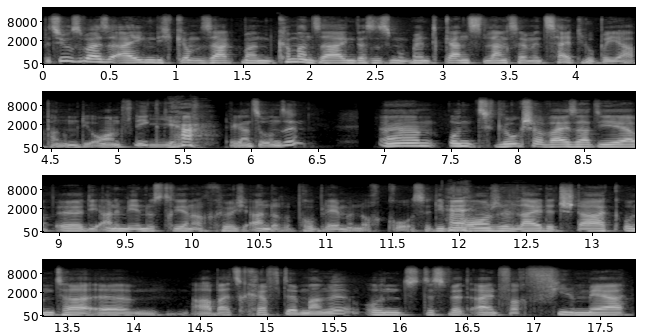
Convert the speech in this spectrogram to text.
Beziehungsweise eigentlich kann, sagt man, kann man sagen, dass es im Moment ganz langsam in Zeitlupe Japan um die Ohren fliegt. Ja, Der ganze Unsinn. Ähm, und logischerweise hat die, äh, die Anime-Industrie auch natürlich andere Probleme noch große. Die Branche leidet stark unter ähm, Arbeitskräftemangel und das wird einfach viel mehr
